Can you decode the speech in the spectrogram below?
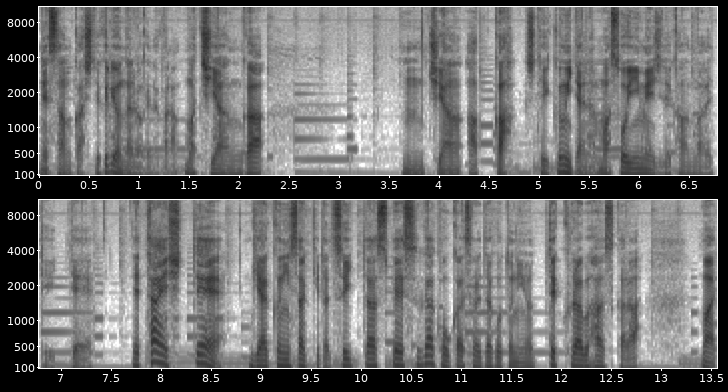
ね参加してくるようになるわけだから、まあ、治安が、うん、治安悪化していくみたいな、まあ、そういうイメージで考えていてで対して逆にさっき言った Twitter スペースが公開されたことによってクラブハウスからまあ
